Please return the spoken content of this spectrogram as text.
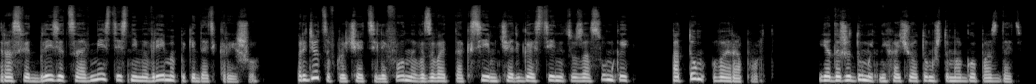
Рассвет близится, а вместе с ним и время покидать крышу. Придется включать телефон и вызывать такси, мчать в гостиницу за сумкой, потом в аэропорт. Я даже думать не хочу о том, что могу опоздать.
